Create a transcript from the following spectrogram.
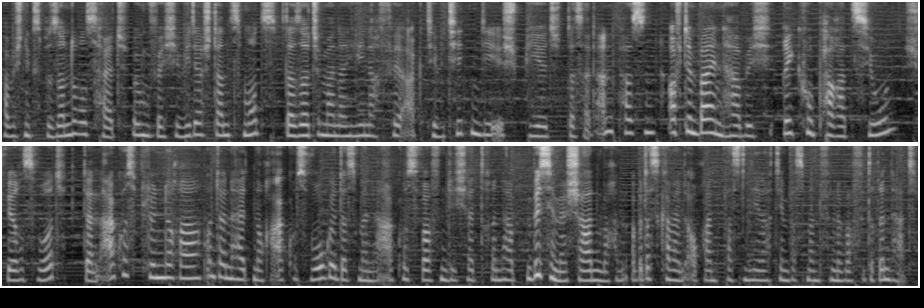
habe ich nichts Besonderes, halt irgendwelche Widerstandsmods. Da sollte man dann je nach vier Aktivitäten, die ihr spielt, das halt anpassen. Auf den Beinen habe ich Rekuperation, schweres Wort, dann Akkusplünderer und dann halt noch Akkuswoge, dass meine Akkus Waffen, die ich halt drin habe, ein bisschen mehr Schaden machen. Aber das kann man halt auch anpassen, je nachdem, was man für eine Waffe drin hat.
